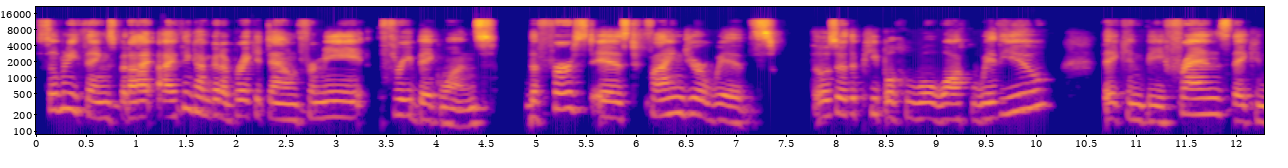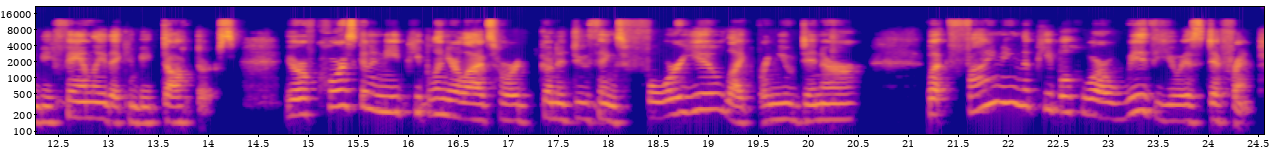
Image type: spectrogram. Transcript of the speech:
So many things, but I, I think I'm going to break it down for me, three big ones. The first is to find your withs. Those are the people who will walk with you. They can be friends, they can be family, they can be doctors. You're, of course, going to need people in your lives who are going to do things for you, like bring you dinner. But finding the people who are with you is different.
